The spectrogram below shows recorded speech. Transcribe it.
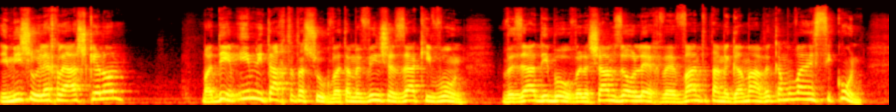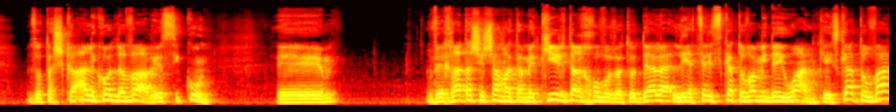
אם מישהו ילך לאשקלון, מדהים. אם ניתחת את השוק ואתה מבין שזה הכיוון, וזה הדיבור, ולשם זה הולך, והבנת את המגמה, וכמובן יש סיכון. זאת השקעה לכל דבר, יש סיכון. אה, והחלטת ששם אתה מכיר את הרחובות ואתה יודע לייצר עסקה טובה מ-day one, כי עסקה טובה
